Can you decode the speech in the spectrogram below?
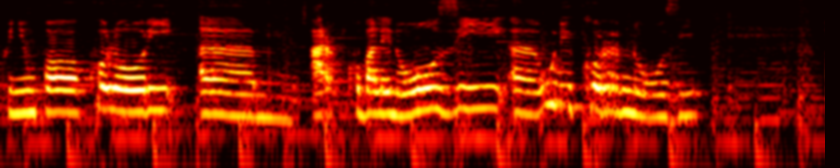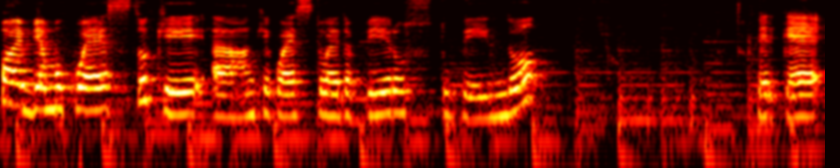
quindi un po' colori um, arcobalenosi, uh, unicornosi. Poi abbiamo questo che uh, anche questo è davvero stupendo perché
